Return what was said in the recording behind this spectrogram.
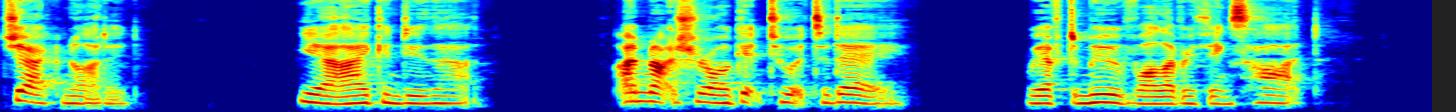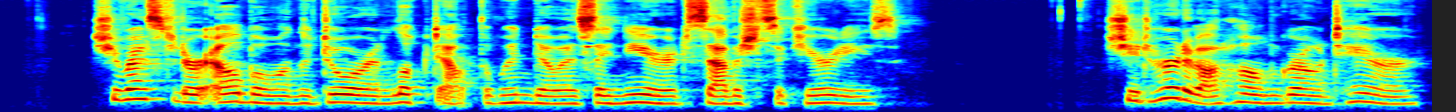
Jack nodded. Yeah, I can do that. I'm not sure I'll get to it today. We have to move while everything's hot. She rested her elbow on the door and looked out the window as they neared Savage Securities. She'd heard about homegrown terror,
